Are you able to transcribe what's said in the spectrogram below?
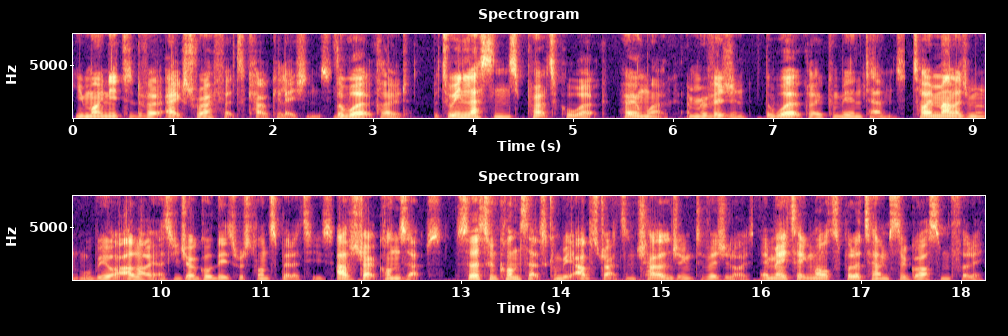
you might need to devote extra effort to calculations. The workload. Between lessons, practical work, homework, and revision, the workload can be intense. Time management will be your ally as you juggle these responsibilities. Abstract concepts. Certain concepts can be abstract and challenging to visualize. It may take multiple attempts to grasp them fully.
